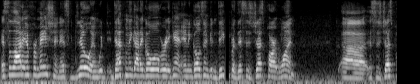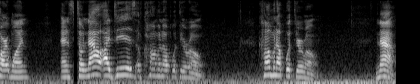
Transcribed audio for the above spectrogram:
it's a lot of information. It's new, and we definitely got to go over it again. And it goes even deeper. This is just part one. Uh, this is just part one. And so now ideas of coming up with your own coming up with your own. Now,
